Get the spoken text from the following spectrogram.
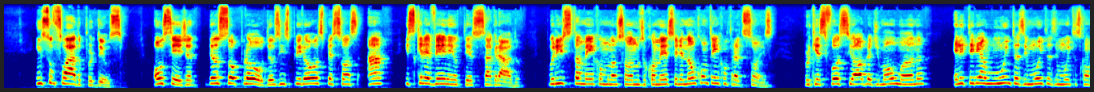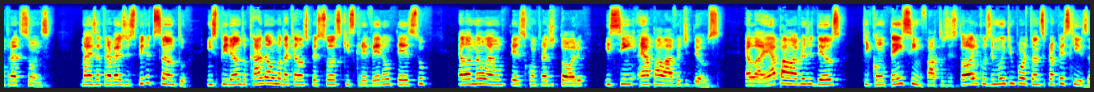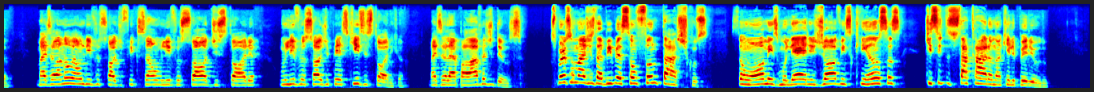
insuflado por Deus. Ou seja, Deus soprou, Deus inspirou as pessoas a escreverem o texto sagrado. Por isso também, como nós falamos no começo, ele não contém contradições, porque se fosse obra de mão humana, ele teria muitas e muitas e muitas contradições. Mas através do Espírito Santo, inspirando cada uma daquelas pessoas que escreveram o texto, ela não é um texto contraditório, e sim é a palavra de Deus. Ela é a palavra de Deus que contém sim fatos históricos e muito importantes para a pesquisa, mas ela não é um livro só de ficção, um livro só de história, um livro só de pesquisa histórica, mas ela é a palavra de Deus. Os personagens da Bíblia são fantásticos. São homens, mulheres, jovens, crianças que se destacaram naquele período.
